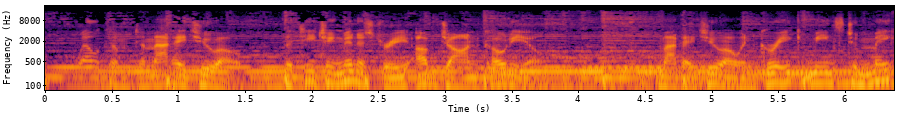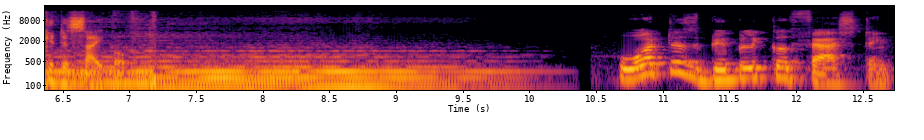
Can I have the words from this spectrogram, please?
Welcome to Matetuo, the teaching ministry of John Kodiyil. Matetuo in Greek means to make a disciple. What is biblical fasting?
